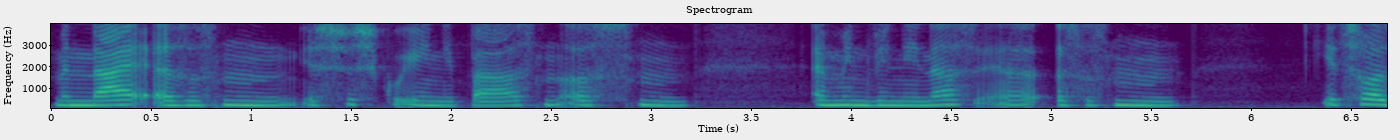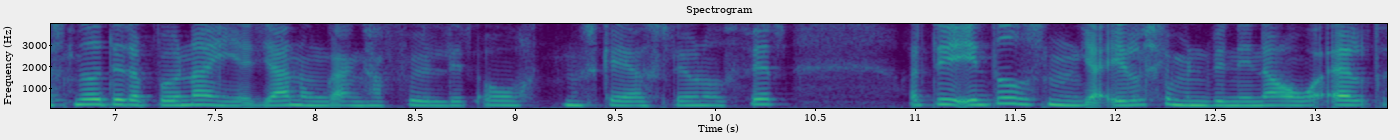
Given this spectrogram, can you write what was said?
men nej, altså sådan, jeg synes sgu egentlig bare sådan, også sådan, at mine veninder, altså sådan, jeg tror også noget af det, der bunder i, at jeg nogle gange har følt lidt, åh, oh, nu skal jeg også lave noget fedt. Og det er intet sådan, jeg elsker mine veninder overalt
